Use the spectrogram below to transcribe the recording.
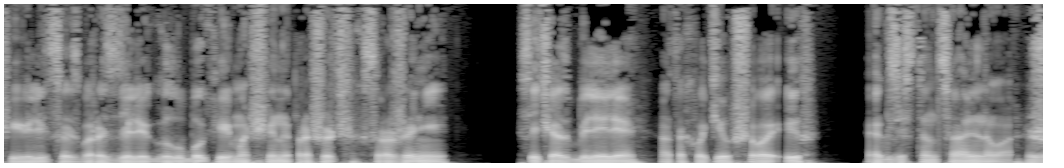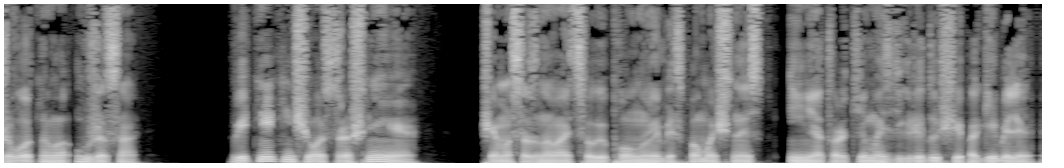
чьи лица избороздили глубокие морщины прошедших сражений, сейчас белели от охватившего их экзистенциального, животного ужаса. Ведь нет ничего страшнее, чем осознавать свою полную беспомощность и неотвратимость грядущей погибели,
